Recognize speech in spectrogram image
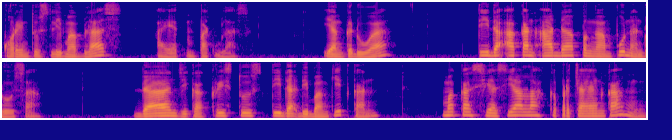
Korintus 15 ayat 14. Yang kedua, tidak akan ada pengampunan dosa. Dan jika Kristus tidak dibangkitkan, maka sia-sialah kepercayaan kamu,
